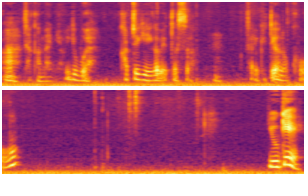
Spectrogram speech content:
아, 잠깐만요. 이게 뭐야? 갑자기 얘가 왜 떴어? 음, 자, 이렇게 띄워놓고. 요게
